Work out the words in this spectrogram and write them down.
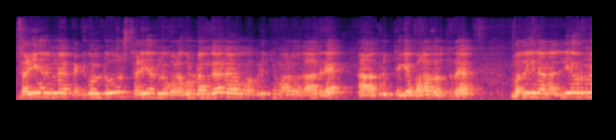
ಸ್ಥಳೀಯರನ್ನ ಕಟ್ಟಿಕೊಂಡು, ಸ್ಥಳೀಯರನ್ನ ಒಳಗೊಂಡಂಗ ನಾವು ಅಭಿವೃದ್ಧಿ ಮಾಡೋದಾದ್ರೆ ಆ ಅಭಿವೃದ್ಧಿಗೆ ಬಲ ಬರ್ತದೆ ಮೊದಲಿಗೆ ನಾನು ಅಲ್ಲಿಯವ್ರನ್ನ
